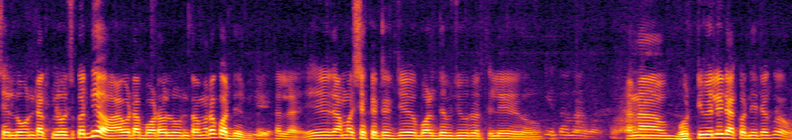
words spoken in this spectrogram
ସେ ଲୋନ୍ଟା କ୍ଲୋଜ୍ କରିଦିଅ ଆଉ ଗୋଟେ ବଡ଼ ଲୋନ୍ ତୁମର କରିଦେବି ହେଲା ଏ ଆମ ସେକ୍ରେଟାରୀ ଯିଏ ବଳଦେବ ଥିଲେ କାହିଁକିନା ଭୋଟି ବୋଲି ଡାକନ୍ତି ତାକୁ ଆଉ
